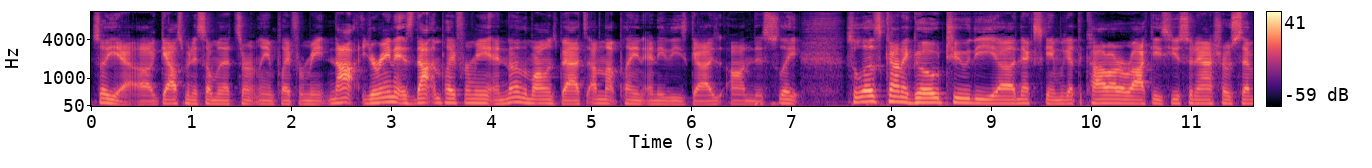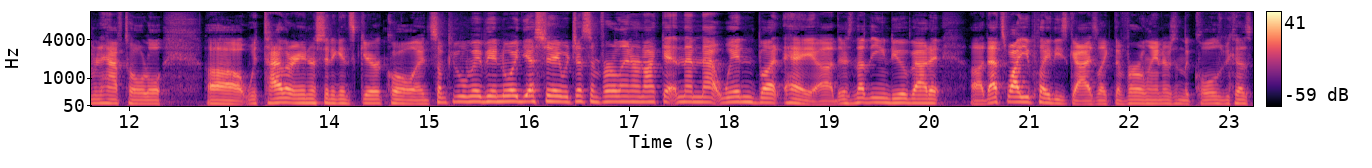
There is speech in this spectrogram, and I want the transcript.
So yeah, uh, Gausman is someone that's certainly in play for me. Not Urena is not in play for me, and none of the Marlins bats. I'm not playing any of these guys on this slate. So let's kind of go to the uh, next game. We got the Colorado Rockies, Houston Astros, seven and a half total uh, with Tyler Anderson against Gerrit Cole. And some people may be annoyed yesterday with Justin Verlander not getting them that win, but hey, uh, there's nothing you can do about it. Uh, that's why you play these guys like the Verlanders and the Coles because,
